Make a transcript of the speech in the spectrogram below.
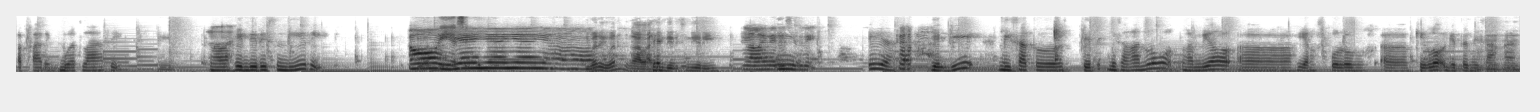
tertarik buat lari, Hmm. ngalahin diri sendiri. Oh Iya iya iya iya iya. gimana gimana ngalahin diri sendiri Ngalahin diri Iya. sendiri. Iya. Karena- Jadi di satu titik misalkan lu ngambil eh, yang 10 eh, kilo gitu misalkan.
